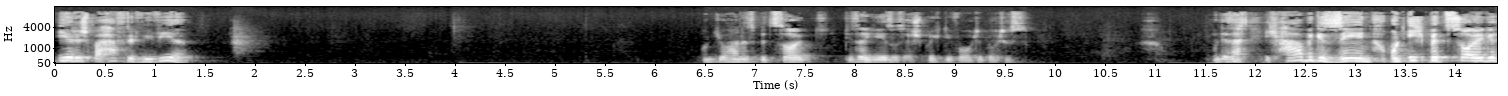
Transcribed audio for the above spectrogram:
irdisch behaftet wie wir. Und Johannes bezeugt, dieser Jesus, er spricht die Worte Gottes. Und er sagt, ich habe gesehen und ich bezeuge,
